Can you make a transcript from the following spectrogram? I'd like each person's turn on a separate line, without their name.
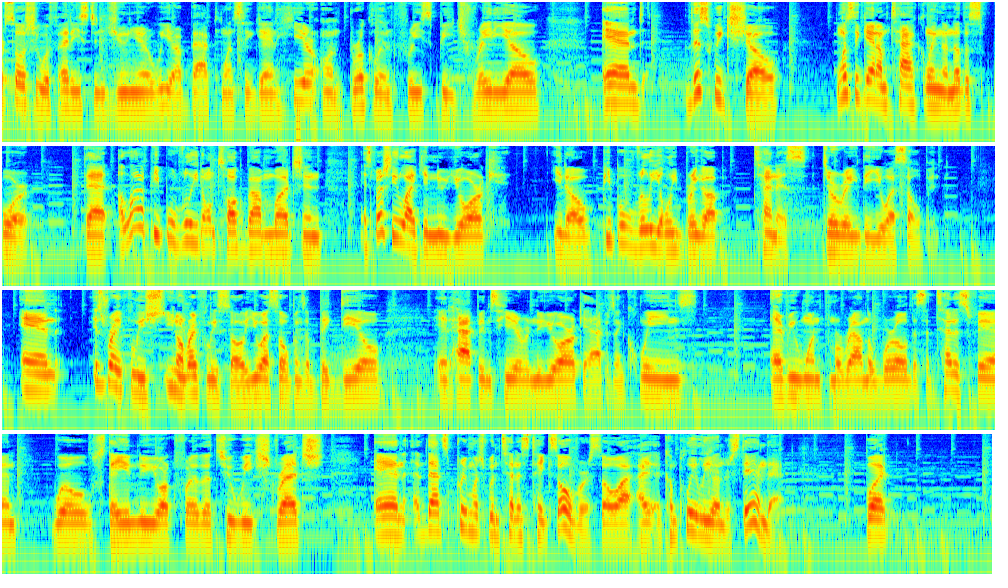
Sports Social with Ed Easton Jr. We are back once again here on Brooklyn Free Speech Radio. And this week's show, once again, I'm tackling another sport that a lot of people really don't talk about much. And especially like in New York, you know, people really only bring up tennis during the US Open. And it's rightfully, you know, rightfully so. US Open's a big deal. It happens here in New York, it happens in Queens everyone from around the world that's a tennis fan will stay in New York for the two week stretch. And that's pretty much when tennis takes over. So I, I completely understand that. But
